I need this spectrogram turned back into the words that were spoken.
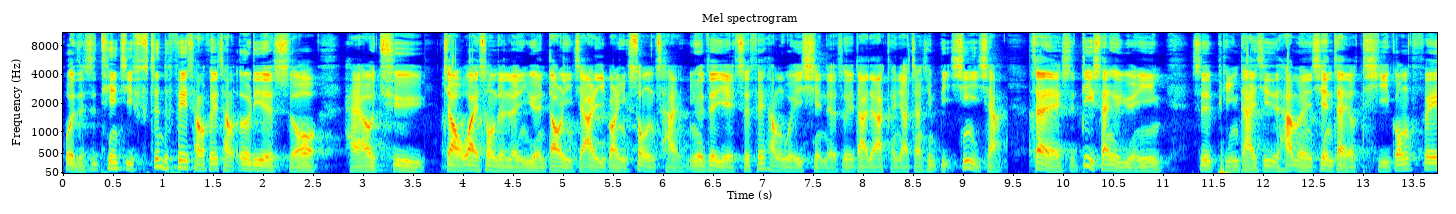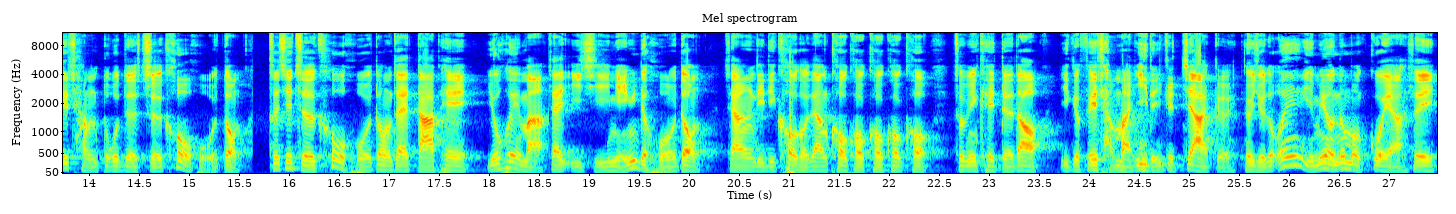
或者是天气真的非常非常恶劣的时候，还要去叫外送的人员到你家里帮你送餐，因为这也是非常危险的，所以大家可能要将心比心一下。再来是第三个原因，是平台其实他们现在有提供非常多的折扣活动，这些折扣活动再搭配优惠码，再以及免运的活动。这样哩哩扣扣这样扣扣扣扣扣，说不定可以得到一个非常满意的一个价格，会觉得哎也没有那么贵啊，所以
